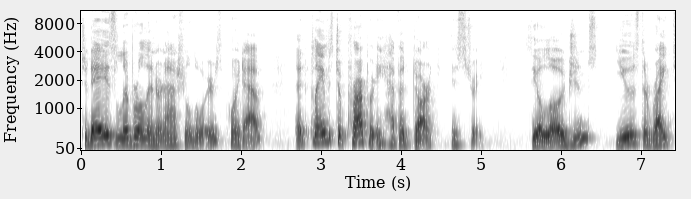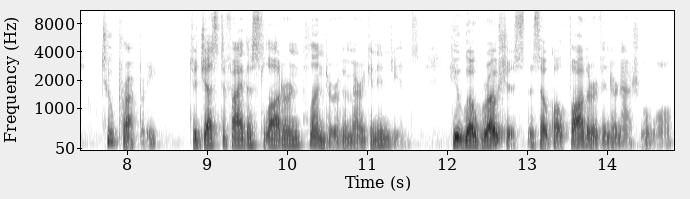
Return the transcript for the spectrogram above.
Today's liberal international lawyers point out that claims to property have a dark history. Theologians use the right to property to justify the slaughter and plunder of American Indians. Hugo Grotius, the so called father of international law,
